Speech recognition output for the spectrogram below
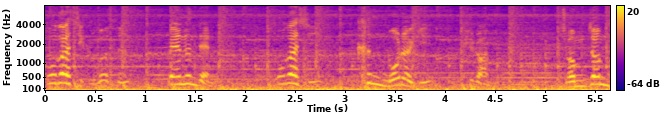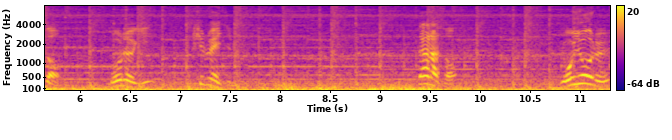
또다시 그것을 빼는 데는 또다시 큰 노력이 필요합니다. 점점 더 노력이 필요해집니다. 따라서 요요를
